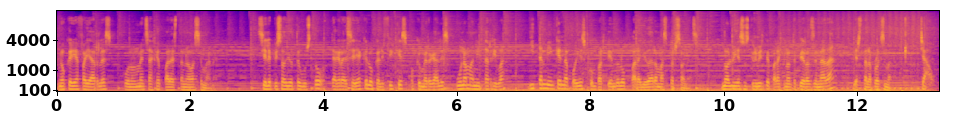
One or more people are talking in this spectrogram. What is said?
no quería fallarles con un mensaje para esta nueva semana. Si el episodio te gustó, te agradecería que lo califiques o que me regales una manita arriba y también que me apoyes compartiéndolo para ayudar a más personas. No olvides suscribirte para que no te pierdas de nada y hasta la próxima. Chao.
